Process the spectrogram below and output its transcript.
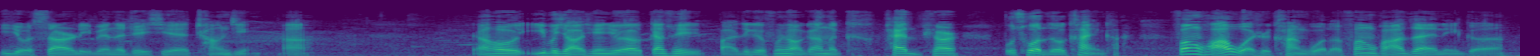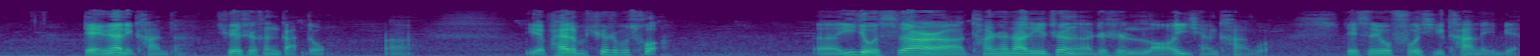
一九四二里面的这些场景啊，然后一不小心就要干脆把这个冯小刚的拍的片不错的都看一看，《芳华》我是看过的，《芳华》在那个电影院里看的，确实很感动。啊，也拍的确实不错。呃，一九四二啊，唐山大地震啊，这是老以前看过，这次又复习看了一遍。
